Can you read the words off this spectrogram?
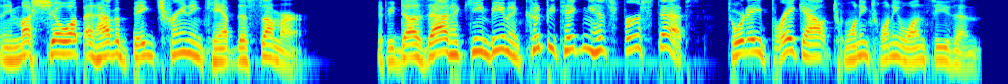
and he must show up and have a big training camp this summer. If he does that, Hakeem Beamon could be taking his first steps toward a breakout 2021 season.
